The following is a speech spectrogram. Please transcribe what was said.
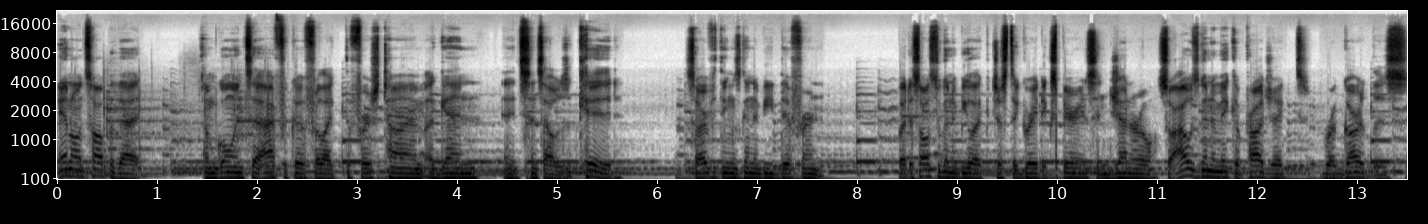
and on top of that, I'm going to Africa for like the first time again and since I was a kid. So everything's to be different. But it's also to be like just a great experience in general. So I was to make a project regardless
